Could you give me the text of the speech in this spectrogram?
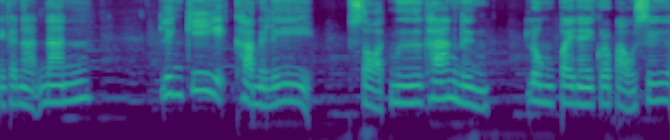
ในขณะนั้น ลิงกี้คาเมลี่ สอดมือข้างหนึ่ง ลงไปในกระเป๋าเสื้อ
